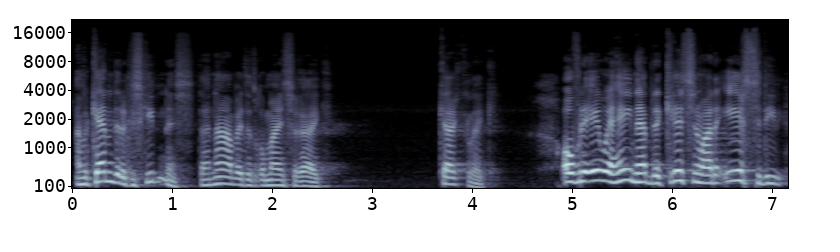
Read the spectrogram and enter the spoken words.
En we kennen de geschiedenis. Daarna werd het Romeinse Rijk kerkelijk. Over de eeuwen heen hebben de christenen waren de eerste die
